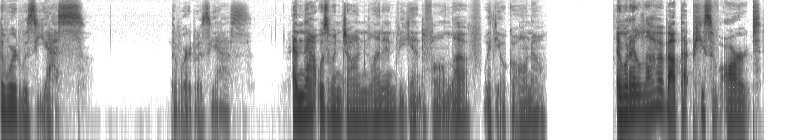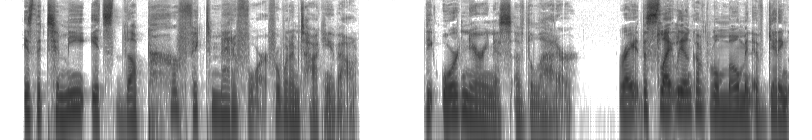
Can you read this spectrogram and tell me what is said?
The word was yes. The word was yes. And that was when John Lennon began to fall in love with Yoko Ono. And what I love about that piece of art is that to me, it's the perfect metaphor for what I'm talking about the ordinariness of the ladder right? The slightly uncomfortable moment of getting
